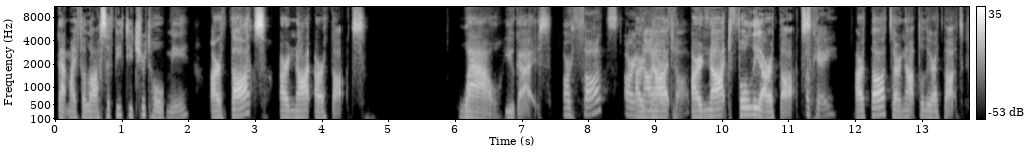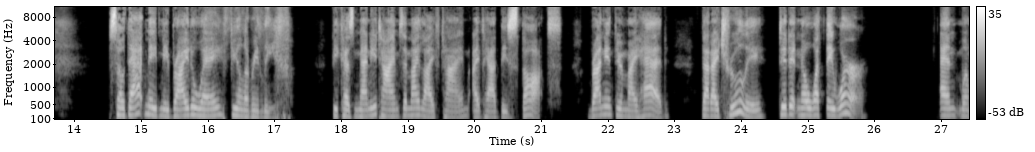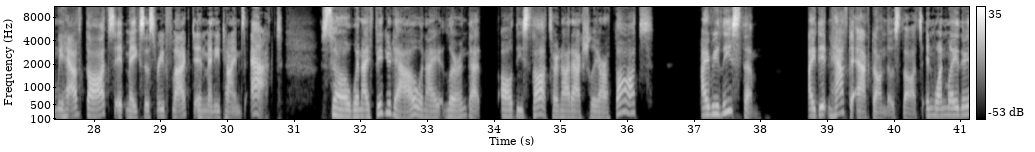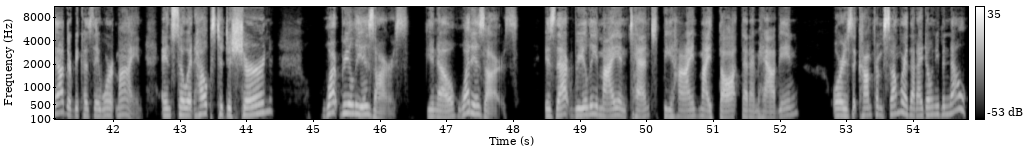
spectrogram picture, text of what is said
that my philosophy teacher told me our thoughts are not our thoughts. Wow, you guys Our thoughts are, are not, not our thoughts. are not fully our thoughts. okay. Our thoughts are not fully our thoughts. So that made me right away feel a relief because many times in my lifetime, I've had these thoughts running through my head that I truly didn't know what they were. And when we have thoughts, it makes us reflect and many times act. So when I figured out, when I learned that all these thoughts are not actually our thoughts, I release them. I didn't have to act on those thoughts in one way or the other because they weren't mine. And so it helps to discern what really is ours. You know, what is ours? Is that really my intent behind my thought that I'm having? Or does it come from somewhere that I don't even know?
